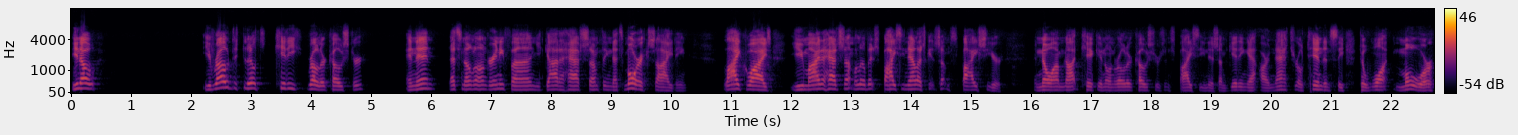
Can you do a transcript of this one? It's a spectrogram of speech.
You know, you rode the little kiddie roller coaster, and then that's no longer any fun. You got to have something that's more exciting. Likewise, you might have had something a little bit spicy. Now let's get something spicier. And no, I'm not kicking on roller coasters and spiciness. I'm getting at our natural tendency to want more,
